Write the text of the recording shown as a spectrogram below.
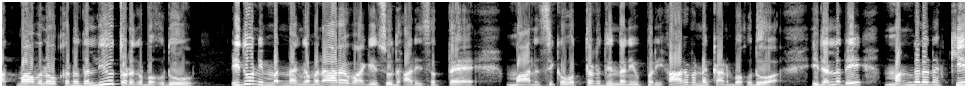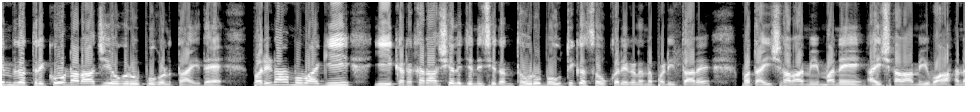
ಆತ್ಮಾವಲೋಕನದಲ್ಲಿಯೂ ತೊಡಗಬಹುದು. ಇದು ನಿಮ್ಮನ್ನು ಗಮನಾರ್ಹವಾಗಿ ಸುಧಾರಿಸುತ್ತೆ. ಮಾನಸಿಕ ಒತ್ತಡದಿಂದ ನೀವು ಪರಿಹಾರವನ್ನು ಕಾಣಬಹುದು. ಇದಲ್ಲದೆ ಮಂಗಳನ ಕೇಂದ್ರ ತ್ರಿಕೋನ ರಾಜಯೋಗ ರೂಪುಗೊಳ್ತಾ ಇದೆ. ಪರಿಣಾಮವಾಗಿ ಈ ಕಟಕ ರಾಶಿಯಲ್ಲಿ ಜನಿಸಿದಂಥವರು ಭೌತಿಕ ಸೌಕರ್ಯಗಳನ್ನು ಪಡೀತಾರೆ. ಮತ್ತು ಐಷಾರಾಮಿ ಮನೆ, ಐಷಾರಾಮಿ ವಾಹನ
